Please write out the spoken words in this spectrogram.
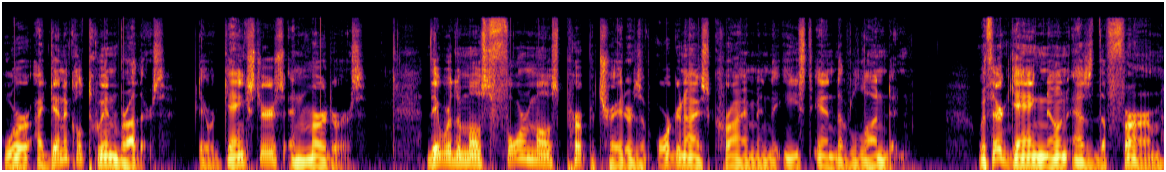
were identical twin brothers. They were gangsters and murderers. They were the most foremost perpetrators of organized crime in the East End of London. With their gang known as the Firm,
